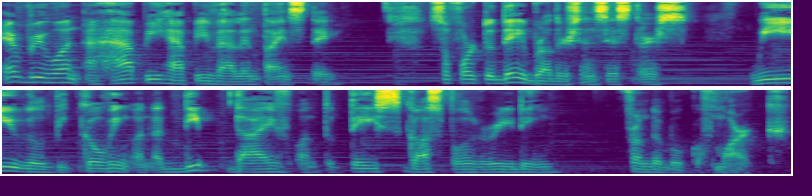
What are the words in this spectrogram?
everyone a happy, happy Valentine's Day. So, for today, brothers and sisters, we will be going on a deep dive on today's gospel reading from the book of Mark.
